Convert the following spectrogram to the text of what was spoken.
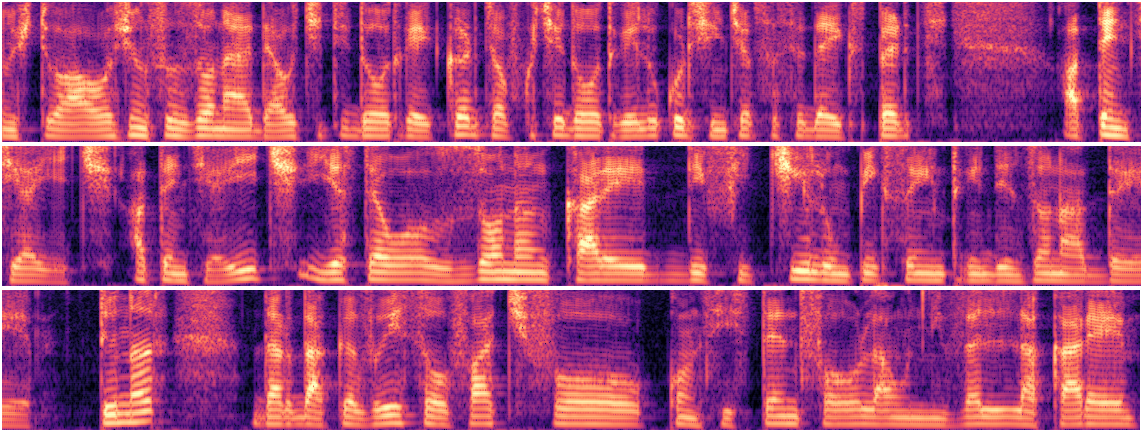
nu știu, au ajuns în zona aia de au citit două, trei cărți, au făcut cei două, trei lucruri și încep să se dea experți. Atenție aici, atenție aici, este o zonă în care e dificil un pic să intri din zona de tânăr, dar dacă vrei să o faci, fă consistent, fă la un nivel la care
